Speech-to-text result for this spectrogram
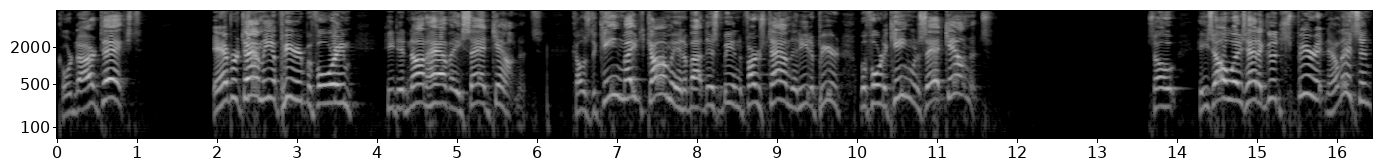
According to our text, Every time he appeared before him, he did not have a sad countenance. Because the king made comment about this being the first time that he'd appeared before the king with a sad countenance. So he's always had a good spirit. Now listen,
